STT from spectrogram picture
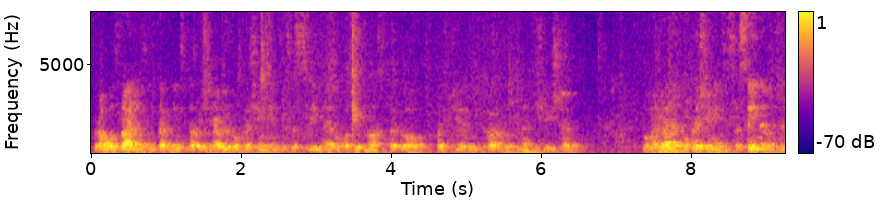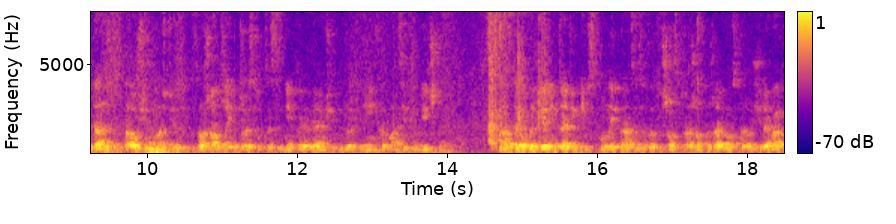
Sprawozdanie Wójta Gminy Staroźrewy w okresie międzysesyjnym od 11 października do dnia dzisiejszego. W omawianym okresie międzysesyjnym wydanych zostało 17 zarządzeń, które sukcesywnie pojawiają się w Biuletynie Informacji Publicznej. 12 października dzięki wspólnej pracy z Ochotniczą Strażą Pożarną w Staroźrewach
